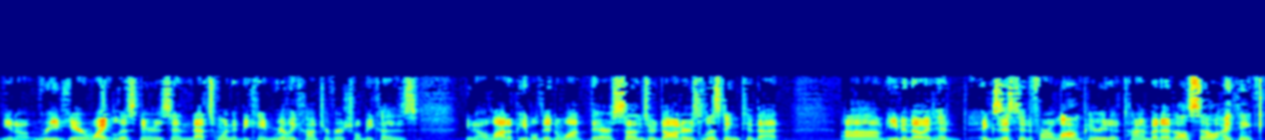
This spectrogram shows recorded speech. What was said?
you know, read here, white listeners, and that's when it became really controversial because, you know, a lot of people didn't want their sons or daughters listening to that, um, even though it had existed for a long period of time. But it also, I think,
